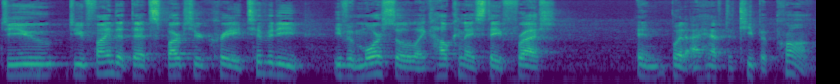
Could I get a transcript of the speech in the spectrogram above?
Do you do you find that that sparks your creativity even more so? Like, how can I stay fresh, and but I have to keep it prong.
